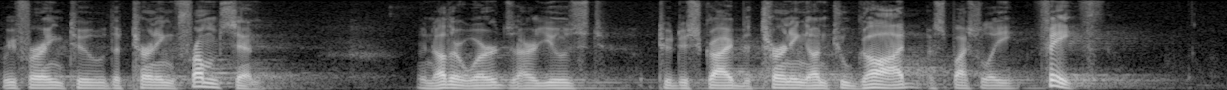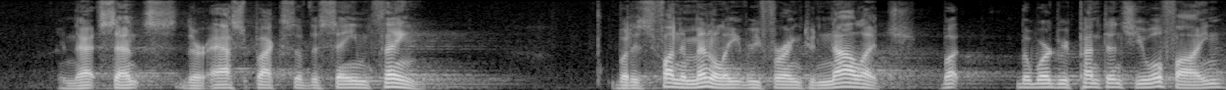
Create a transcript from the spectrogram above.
referring to the turning from sin. In other words, are used to describe the turning unto God, especially faith. In that sense, they're aspects of the same thing, but it's fundamentally referring to knowledge. But the word repentance you will find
